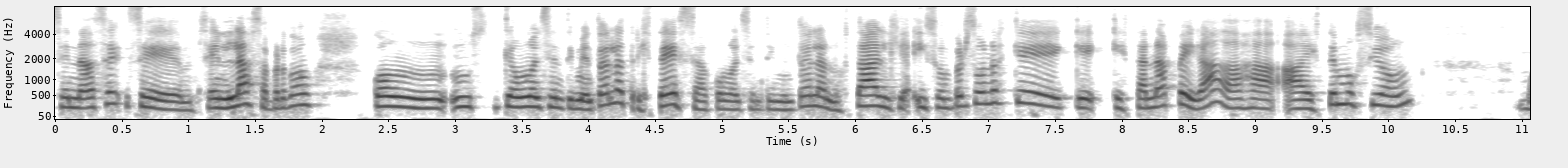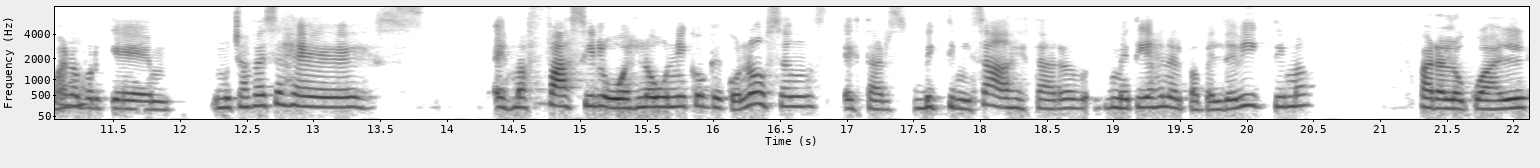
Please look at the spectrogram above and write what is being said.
se nace, se, enlaza, perdón, con, con, el sentimiento de la tristeza, con el sentimiento de la nostalgia, y son personas que, están apegadas a, esta emoción, bueno, porque muchas veces es, es más fácil o es lo único que conocen, estar victimizadas, estar metidas en el papel de víctima para lo cual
